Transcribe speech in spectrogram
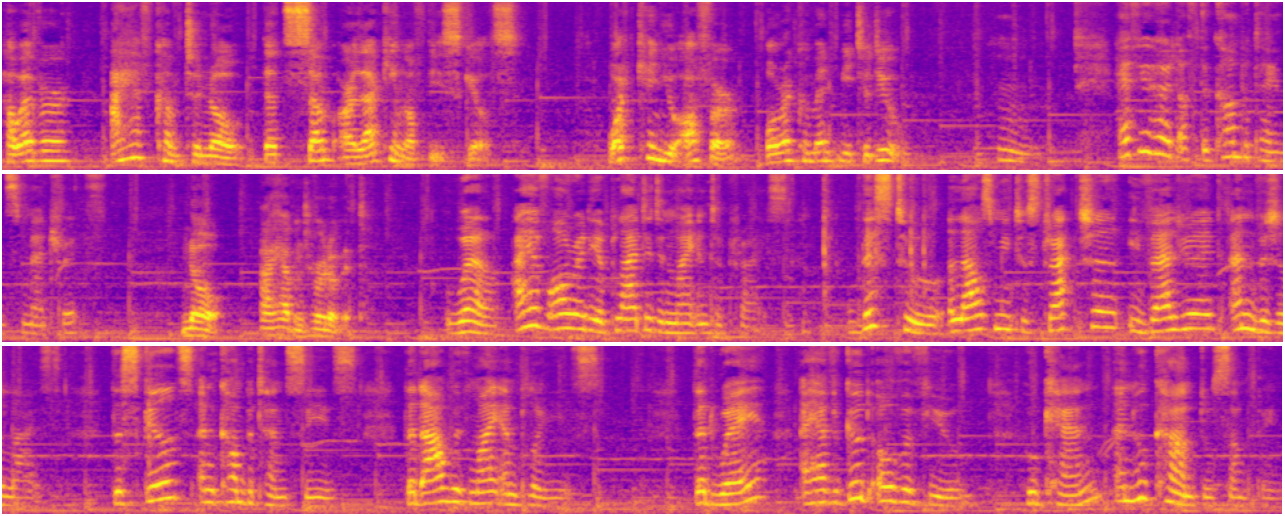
However, I have come to know that some are lacking of these skills. What can you offer or recommend me to do? Hmm. Have you heard of the competence matrix? No, I haven't heard of it. Well, I have already applied it in my enterprise. This tool allows me to structure, evaluate and visualize the skills and competencies that are with my employees. That way, I have a good overview who can and who can't do something.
